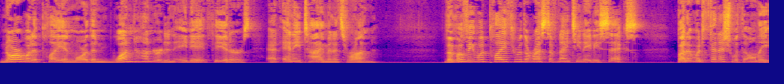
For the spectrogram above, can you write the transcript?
nor would it play in more than 188 theaters at any time in its run. The movie would play through the rest of 1986, but it would finish with only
